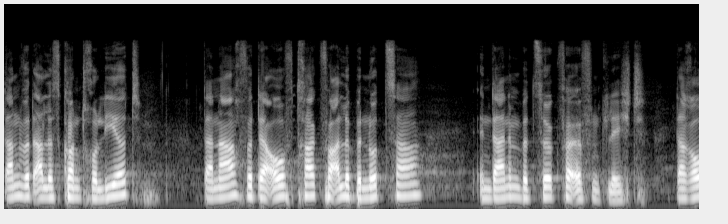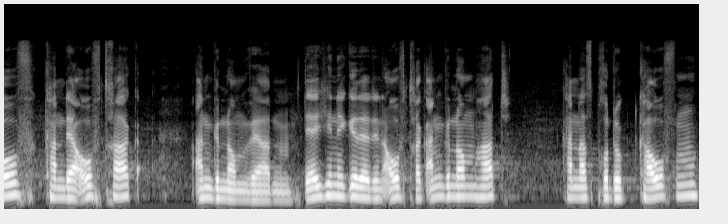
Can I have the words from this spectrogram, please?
Dann wird alles kontrolliert. Danach wird der Auftrag für alle Benutzer in deinem Bezirk veröffentlicht. Darauf kann der Auftrag angenommen werden. Derjenige, der den Auftrag angenommen hat, kann das Produkt kaufen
